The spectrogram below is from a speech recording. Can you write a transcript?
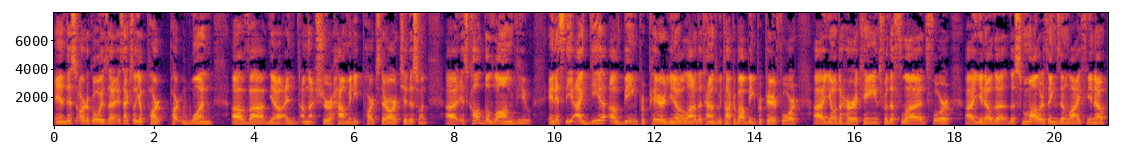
And this article is, uh, it's actually a part, part one of, uh, you know, and I'm not sure how many parts there are to this one. Uh, it's called The Long View and it's the idea of being prepared. You know, a lot of the times we talk about being prepared for, uh, you know, the hurricanes, for the floods, for, uh, you know, the the smaller things in life. You know,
